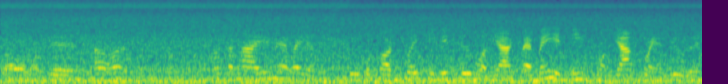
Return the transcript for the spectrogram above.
เออเอาเอาเอาสะพายให้แม่ไว้เดี๋ยวอุปกรณ์ช่วยชีวิตคือห่วงยางแต่ไม่เห็นมีห่วงยางแขวนอยู่เลย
